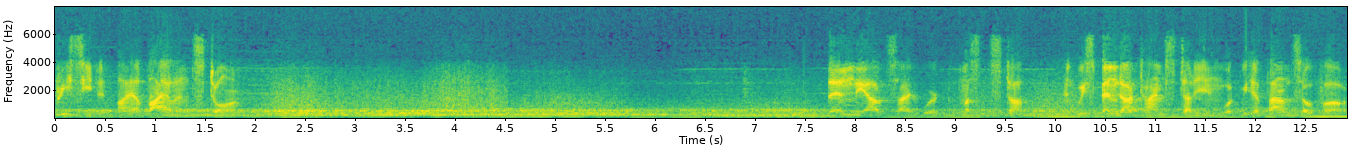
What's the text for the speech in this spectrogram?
preceded by a violent storm. Outside work must stop, and we spend our time studying what we have found so far.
